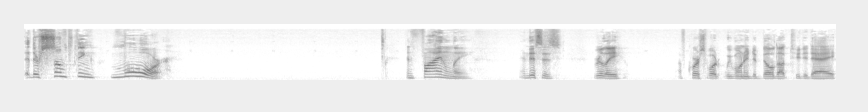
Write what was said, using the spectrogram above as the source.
that there's something more. And finally, and this is really, of course, what we wanted to build up to today,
